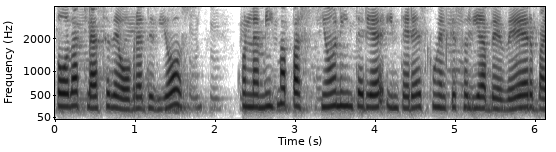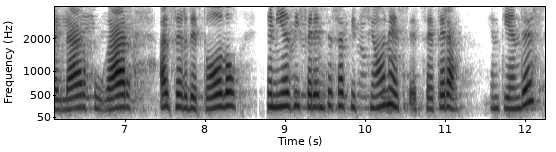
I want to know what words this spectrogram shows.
toda clase de obras de Dios, con la misma pasión e interés con el que solía beber, bailar, jugar, hacer de todo, tenías diferentes aficiones, etc. ¿Entiendes?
